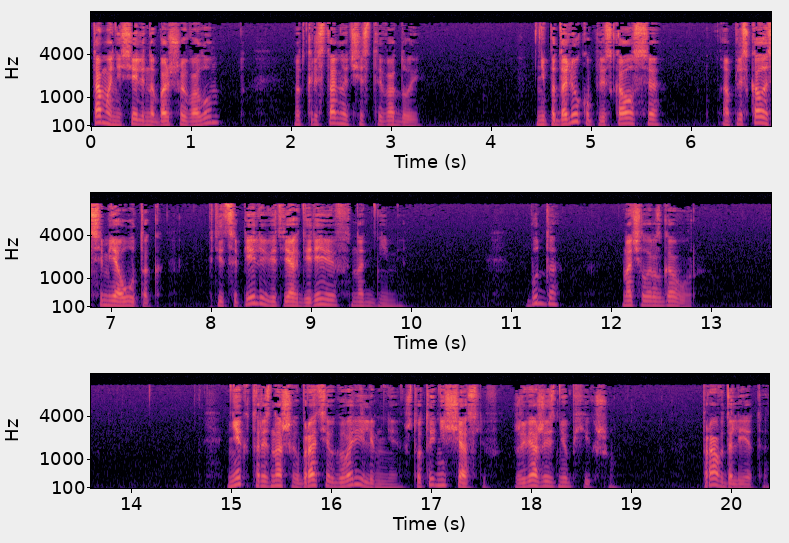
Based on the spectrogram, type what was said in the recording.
Там они сели на большой валун над кристально чистой водой. Неподалеку плескался, оплескалась семья уток. Птицы пели в ветвях деревьев над ними. Будда начал разговор. Некоторые из наших братьев говорили мне, что ты несчастлив, живя жизнью Бхикшу. Правда ли это?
